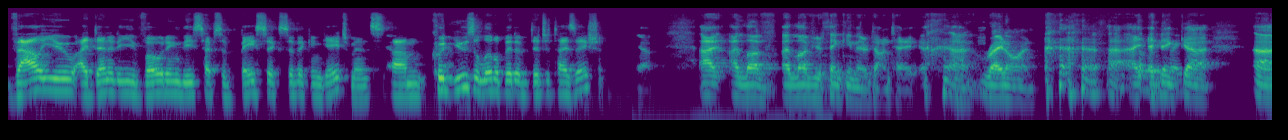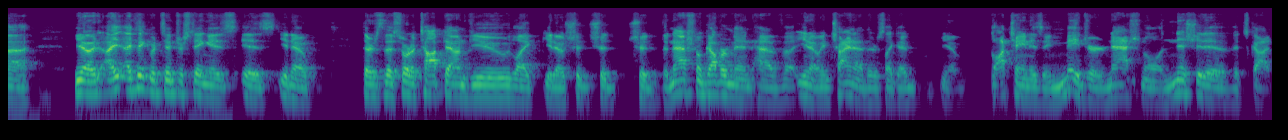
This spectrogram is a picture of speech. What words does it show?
value, identity, voting, these types of basic civic engagements um, could use a little bit of digitization. Yeah, I, I love I love your thinking there, Dante. Uh, right on. I, I, think uh, uh, you know, I, I think what's interesting is is you know there's the sort of top-down view, like you know, should should should the national government have uh, you know in China there's like a you know blockchain is a major national initiative. It's got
